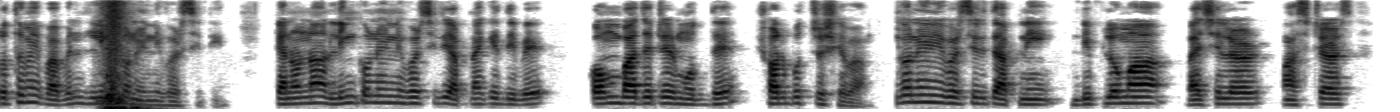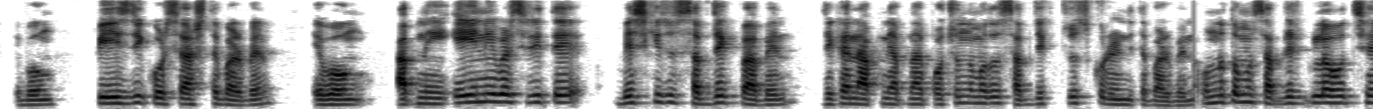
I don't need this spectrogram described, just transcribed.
প্রথমেই পাবেন লিঙ্কন ইউনিভার্সিটি কেননা লিঙ্কন ইউনিভার্সিটি আপনাকে দিবে কম বাজেটের মধ্যে সর্বোচ্চ সেবা। লিঙ্কন ইউনিভার্সিটিতে আপনি ডিপ্লোমা ব্যাচেলর মাস্টার্স এবং পিএইচডি কোর্সে আসতে পারবেন এবং আপনি এই ইউনিভার্সিটিতে বেশ কিছু সাবজেক্ট পাবেন যেখানে আপনি আপনার পছন্দ মতো সাবজেক্ট চুজ করে নিতে পারবেন। অন্যতম সাবজেক্টগুলো হচ্ছে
